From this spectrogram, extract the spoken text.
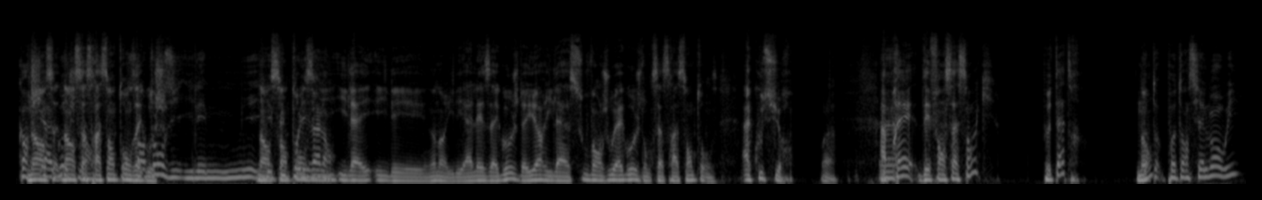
Corchier Non, à ça- gauche, non, ça sera Santons à gauche. Santons, il est, il Non, est polyvalent. il, il a, il est, non, non, il est à l'aise à gauche. D'ailleurs, il a souvent joué à gauche, donc ça sera Santonz. À coup sûr. Voilà. Euh, Après, défense à 5 Peut-être Non Pot- Potentiellement, oui.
